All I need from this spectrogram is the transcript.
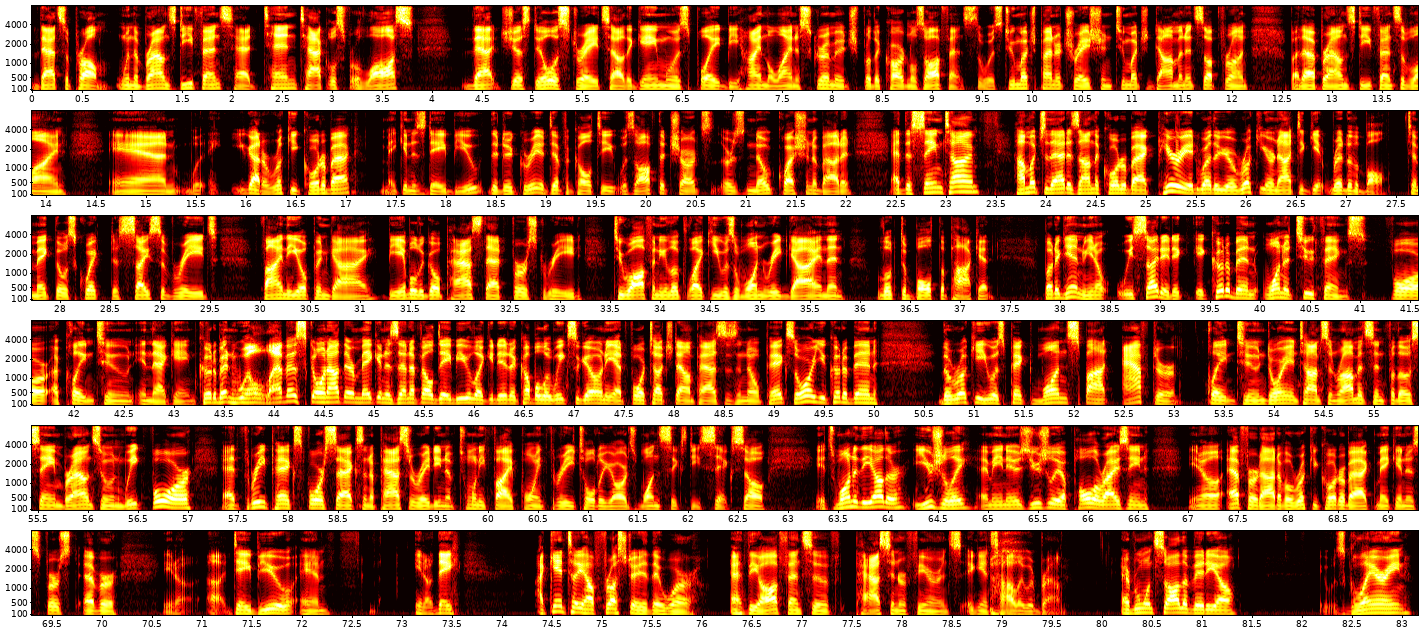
that's a problem. When the Browns defense had 10 tackles for loss, that just illustrates how the game was played behind the line of scrimmage for the Cardinals offense. There was too much penetration, too much dominance up front by that Browns defensive line. And you got a rookie quarterback making his debut. The degree of difficulty was off the charts. There's no question about it. At the same time, how much of that is on the quarterback, period, whether you're a rookie or not, to get rid of the ball, to make those quick, decisive reads, find the open guy, be able to go past that first read. Too often he looked like he was a one read guy and then looked to bolt the pocket. But again, you know, we cited it, it could have been one of two things for a Clayton Tune in that game. Could have been Will Levis going out there making his NFL debut like he did a couple of weeks ago and he had four touchdown passes and no picks. Or you could have been the rookie who was picked one spot after Clayton Tune, Dorian Thompson Robinson for those same Browns, who in week four had three picks, four sacks, and a passer rating of 25.3, total yards 166. So it's one or the other, usually. I mean, it was usually a polarizing, you know, effort out of a rookie quarterback making his first ever, you know, uh, debut. And, you know, they, I can't tell you how frustrated they were at the offensive pass interference against Hollywood Brown. Everyone saw the video. It was glaring.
